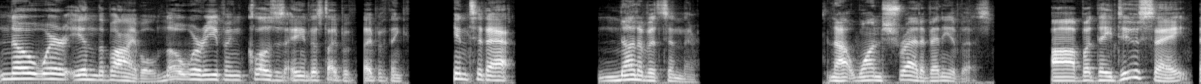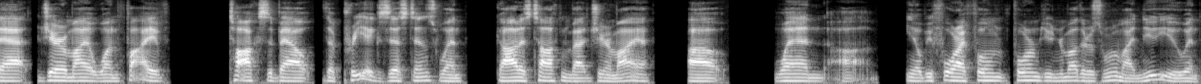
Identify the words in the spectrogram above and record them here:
Nowhere in the Bible, nowhere even closes any of this type of type of thing into that. None of it's in there. Not one shred of any of this. Uh, but they do say that Jeremiah 1 5 talks about the pre existence when God is talking about Jeremiah. Uh, when, uh, you know, before I formed, formed you in your mother's womb, I knew you. And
